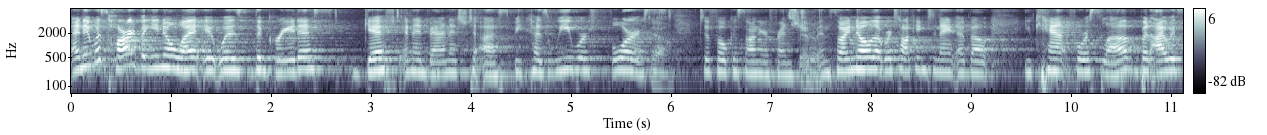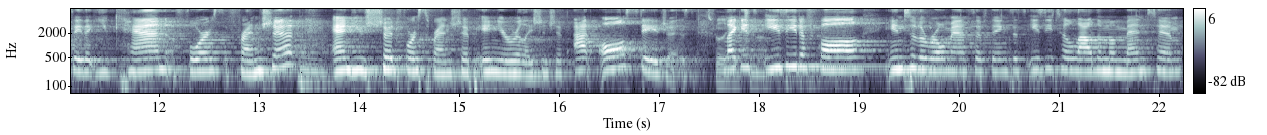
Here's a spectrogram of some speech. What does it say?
and it was hard, but you know what? It was the greatest gift and advantage to us because we were forced yeah. To focus on your friendship. And so I know that we're talking tonight about you can't force love, but I would say that you can force friendship mm. and you should force friendship in your relationship at all stages. It's really like it's easy to fall into the romance of things, it's easy to allow the momentum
